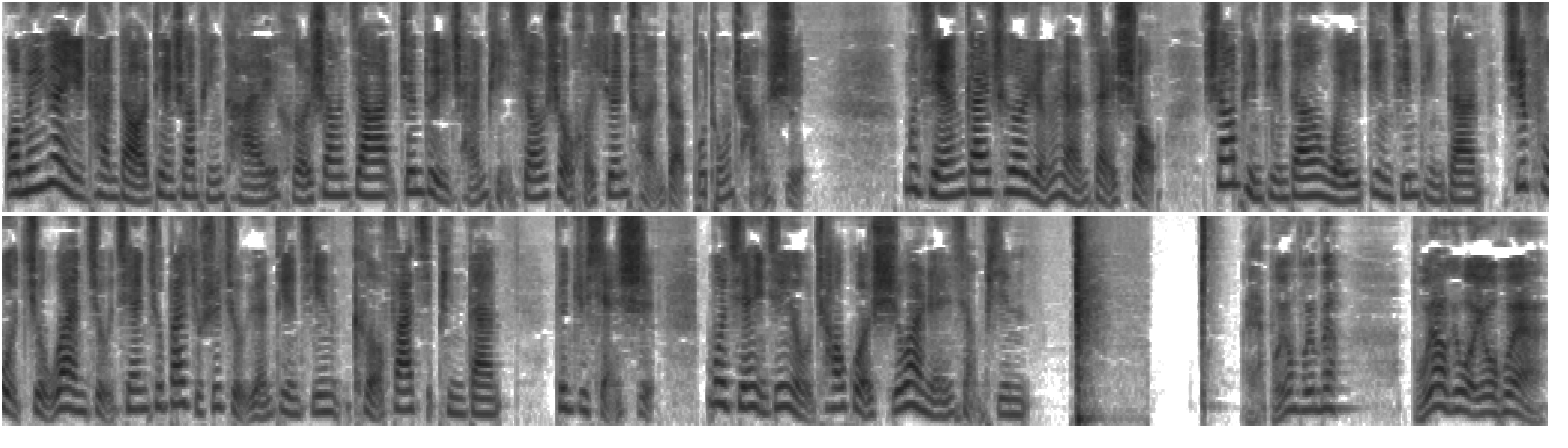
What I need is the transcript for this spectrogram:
我们愿意看到电商平台和商家针对产品销售和宣传的不同尝试。目前该车仍然在售，商品订单为定金订单，支付九万九千九百九十九元定金可发起拼单。根据显示，目前已经有超过十万人想拼。哎呀，不用不用不用，不要给我优惠，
